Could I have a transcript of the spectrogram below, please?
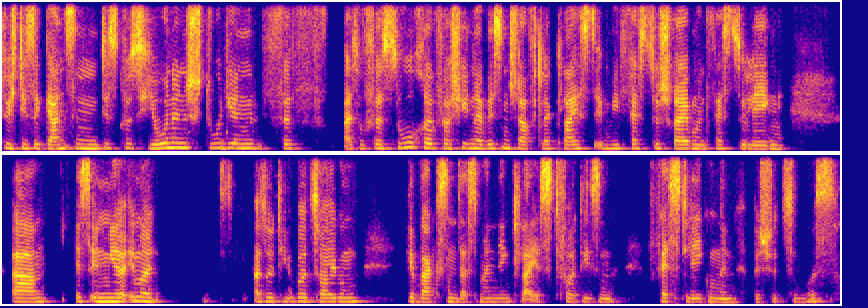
durch diese ganzen Diskussionen, Studien, für, also Versuche verschiedener Wissenschaftler Kleist irgendwie festzuschreiben und festzulegen, ähm, ist in mir immer also die Überzeugung gewachsen, dass man den Kleist vor diesen Festlegungen beschützen muss.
